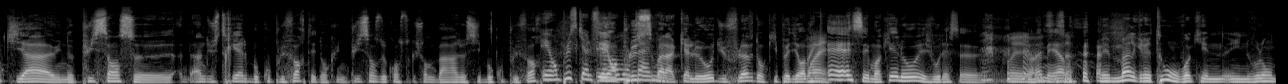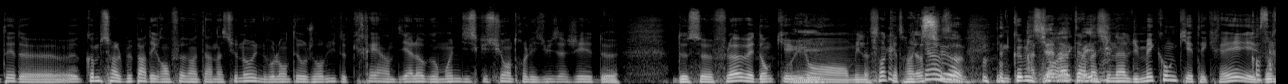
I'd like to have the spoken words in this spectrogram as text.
qui a une puissance euh, industrielle beaucoup plus forte et donc une puissance de construction de barrages aussi beaucoup plus forte. Et en plus, qu'il y a le Et fleuve en en plus, montagne. voilà, a le haut du fleuve, donc il peut dire au mec, Ouais. Eh, c'est moi qui ai l'eau et je vous laisse euh, dans la merde. Mais malgré tout, on voit qu'il y a une, une volonté de, comme sur la plupart des grands fleuves internationaux, une volonté aujourd'hui de créer un dialogue, au moins une discussion entre les usagers de, de ce fleuve. Et donc, il y a eu en Bien 1995 sûr. une commission Un dialogue, internationale du Mekong qui a été créée. Et donc,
